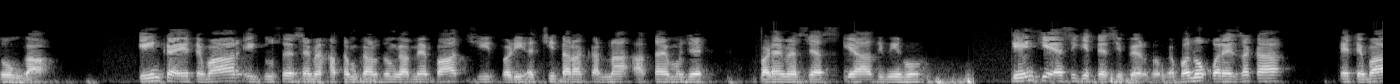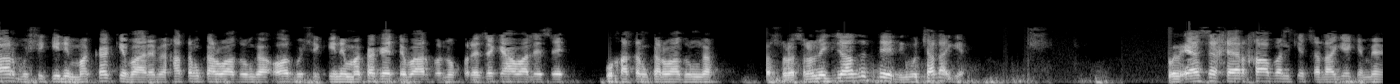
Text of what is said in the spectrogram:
دوں گا۔ ان کا اعتبار ایک دوسرے سے میں ختم کر دوں گا۔ میں بات چیت بڑی اچھی طرح کرنا آتا ہے، مجھے بڑے میں سیاسی آدمی ہوں۔ ان کی ایسی کی تیسی پھیر دوں گا۔ بنو قریضہ کا اعتبار مشکین مکہ کے بارے میں ختم کروا دوں گا اور مشکین مکہ کا اعتبار بنو قریضہ کے حوالے سے وہ ختم کروا دوں گا۔ رسول اللہ وسلم نے اجازت دے دی، وہ چلا گیا۔ کوئی ایسے خیر خواہ بن کے چلا گیا کہ میں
